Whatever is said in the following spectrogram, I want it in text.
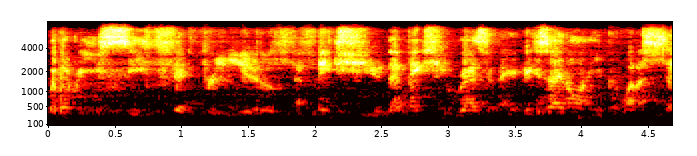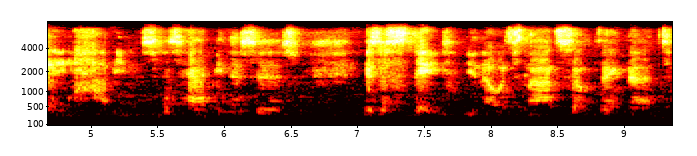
whatever you see fit for you that makes you that makes you resonate. Because I don't even want to say happiness, because happiness is is a state. You know, it's not something that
